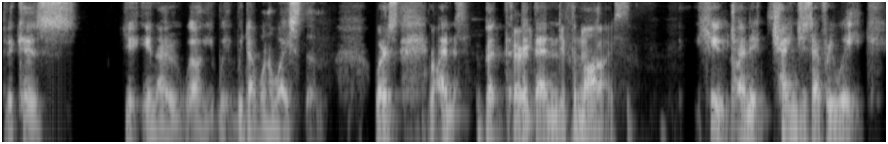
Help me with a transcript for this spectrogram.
because you, you know, well, we, we, don't want to waste them. Whereas, right. and, but, but then the mask, huge, and it changes every week,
